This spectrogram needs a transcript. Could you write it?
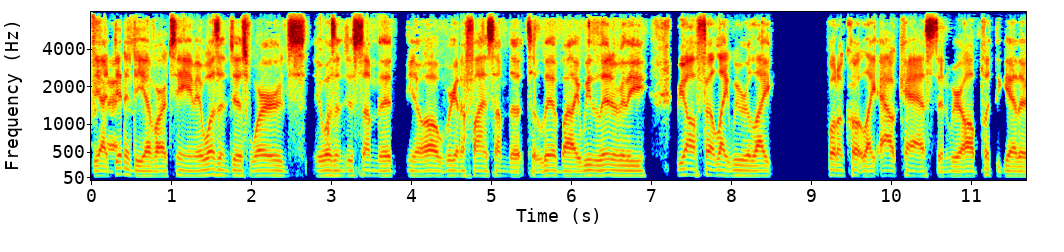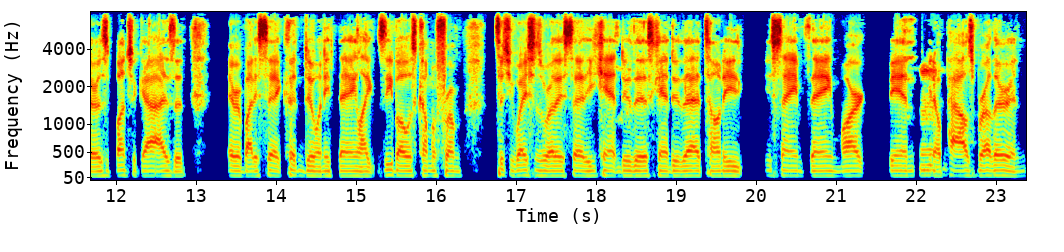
the identity of our team. It wasn't just words. It wasn't just something that you know. Oh, we're gonna find something to, to live by. Like, we literally, we all felt like we were like, quote unquote, like outcasts, and we were all put together as a bunch of guys that everybody said couldn't do anything. Like Z-Bo was coming from situations where they said he can't do this, can't do that. Tony, same thing. Marc being you know mm-hmm. Pau's brother and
